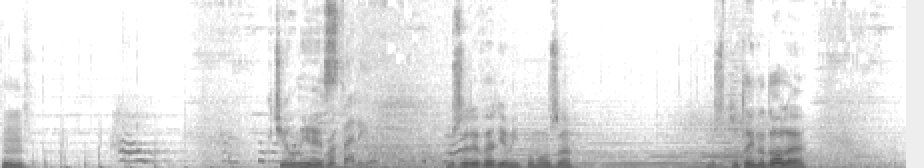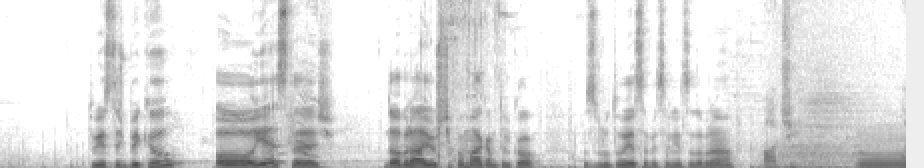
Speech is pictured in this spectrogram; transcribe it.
Hmm. Gdzie on jest? Może Revelio mi pomoże? Może tutaj na dole? Tu jesteś, byku? O, jesteś! Dobra, już ci pomagam, tylko zlutuję sobie co nieco, dobra? O,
